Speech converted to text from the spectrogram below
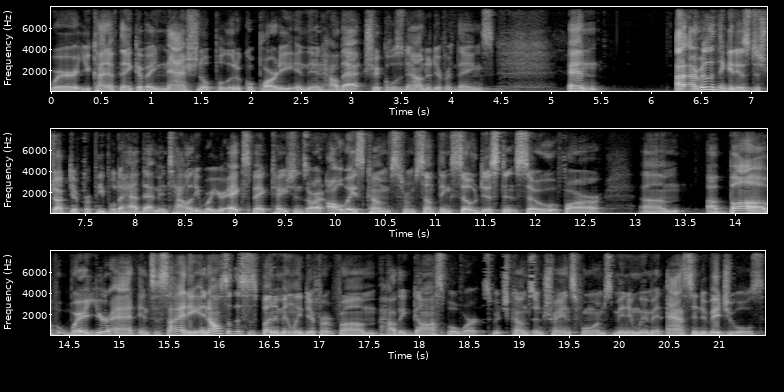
where you kind of think of a national political party and then how that trickles down to different things, and I really think it is destructive for people to have that mentality where your expectations are. It always comes from something so distant, so far um, above where you're at in society. And also, this is fundamentally different from how the gospel works, which comes and transforms men and women as individuals.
